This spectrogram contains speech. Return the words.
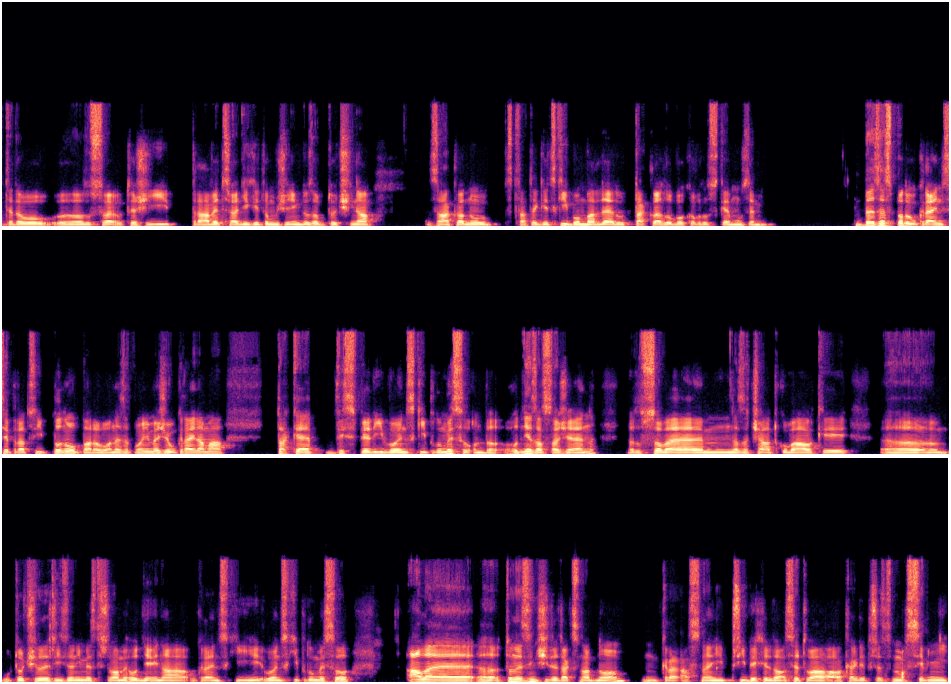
kterou Rusové utrží právě třeba díky tomu, že někdo zautočí na základnu strategických bombardérů takhle hluboko v ruském území. Bez zesporu Ukrajinci pracují plnou parou a nezapomeňme, že Ukrajina má také vyspělý vojenský průmysl. On byl hodně zasažen. Rusové na začátku války uh, útočili řízenými střelami hodně i na ukrajinský vojenský průmysl ale eh, to nezničíte tak snadno. Krásný příběh je druhá světová válka, kdy přes masivní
